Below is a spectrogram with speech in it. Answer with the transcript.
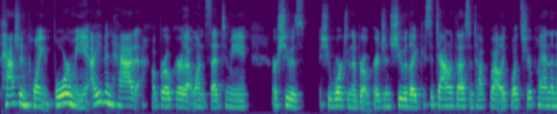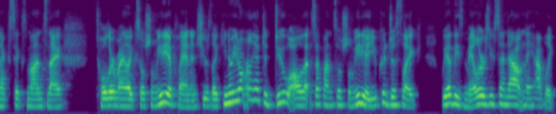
passion point for me. I even had a broker that once said to me, or she was she worked in the brokerage and she would like sit down with us and talk about like what's your plan the next six months. And I told her my like social media plan and she was like you know you don't really have to do all that stuff on social media you could just like we have these mailers you send out and they have like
